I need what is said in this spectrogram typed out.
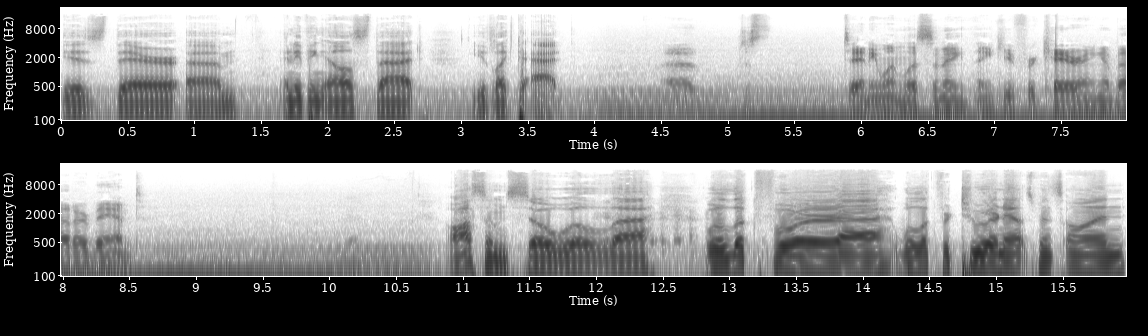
is there um, anything else that you'd like to add? Uh, just to anyone listening, thank you for caring about our band. Awesome. So we'll uh, we'll look for uh, we'll look for tour announcements on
